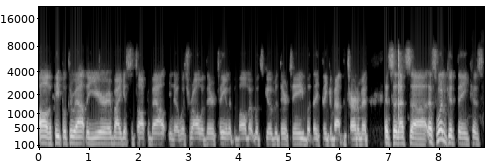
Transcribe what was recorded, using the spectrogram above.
all the people throughout the year. Everybody gets to talk about you know what's wrong with their team at the moment, what's good with their team, what they think about the tournament, and so that's uh that's one good thing because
